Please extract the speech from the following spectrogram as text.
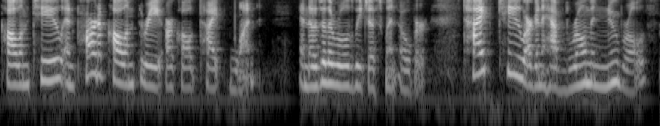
column 2, and part of column 3 are called type 1. And those are the rules we just went over. Type 2 are going to have Roman numerals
